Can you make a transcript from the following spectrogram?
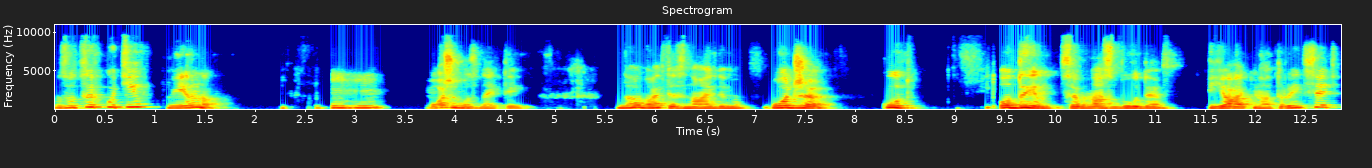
з оцих кутів, вірно? Угу. Можемо знайти. Давайте знайдемо. Отже, кут 1 це в нас буде 5 на 30,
